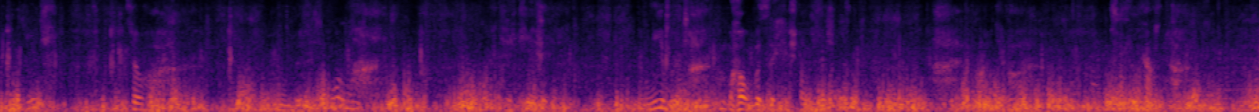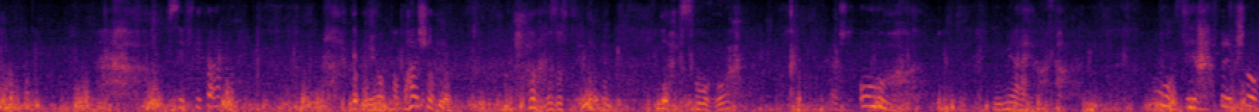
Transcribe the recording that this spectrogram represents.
йдуть цього мобілізованого, який нібито мав би захищати чесно. Його психіатра. всіх лікарні. Коли його побачили, зустріли як свого. Кажуть, о, ім'я його там. О, ти прийшов,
